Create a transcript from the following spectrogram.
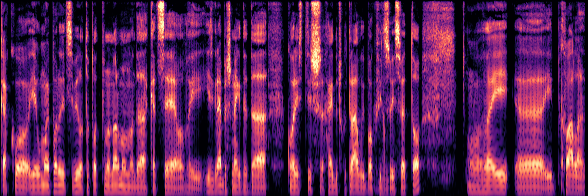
kako je u mojoj porodici bilo to potpuno normalno da kad se ovaj, izgrebeš negde da koristiš hajdučku travu i bokvicu i sve to. Ovaj, e, I hvala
